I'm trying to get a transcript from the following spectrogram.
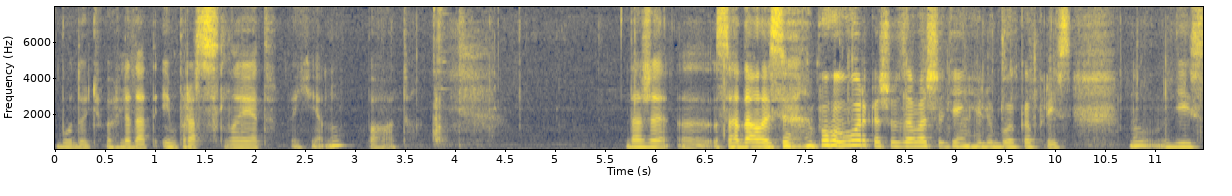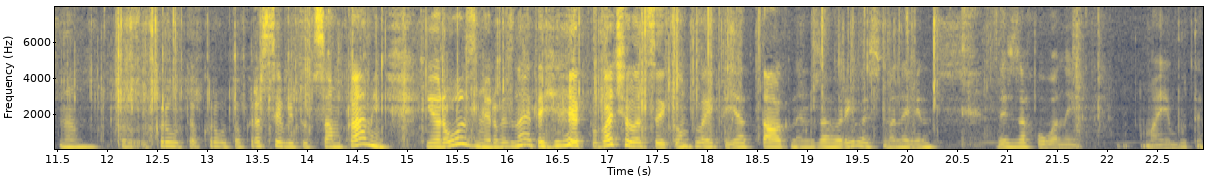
будуть виглядати. І браслет є, ну, багато. Даже е, згадалася поговорка, що за ваші деньги любой каприз. Ну, дійсно, круто, круто. Красивий тут сам камінь і розмір. Ви знаєте, я як побачила цей комплект, я так ним загорілась. У мене він десь захований має бути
